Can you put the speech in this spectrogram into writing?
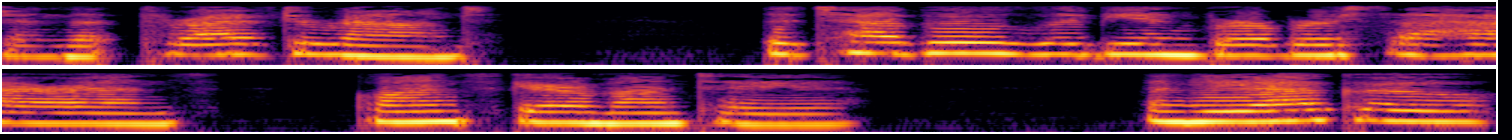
that thrived around the taboo Libyan Berber Saharans, Clans Garamantes, and the Yako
